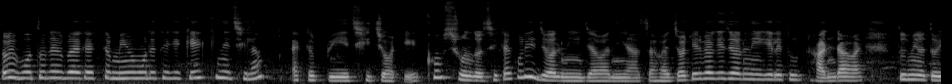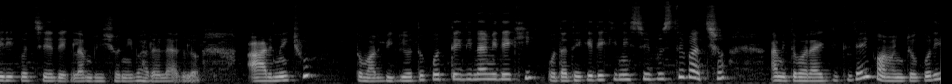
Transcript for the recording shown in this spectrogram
তবে বোতলের ব্যাগ একটা মেয়ে মোড়ে থেকে কেক কিনেছিলাম, একটা পেয়েছি চটের খুব সুন্দর, সেটা করেই জল নিয়ে যাওয়া নিয়ে আসা হয়। চটের ব্যাগে জল নিয়ে গেলে একটু ঠান্ডা হয়, তুমিও তৈরি করছে, দেখলাম ভীষণই ভালো লাগল। আর মিঠু, তোমার ভিডিও তো প্রত্যেক দিন আমি দেখি, কোথা থেকে দেখি নিশ্চয়ই বুঝতে পারছ। আমি তোমার আইডিতে যাই, কমেন্টও করি।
